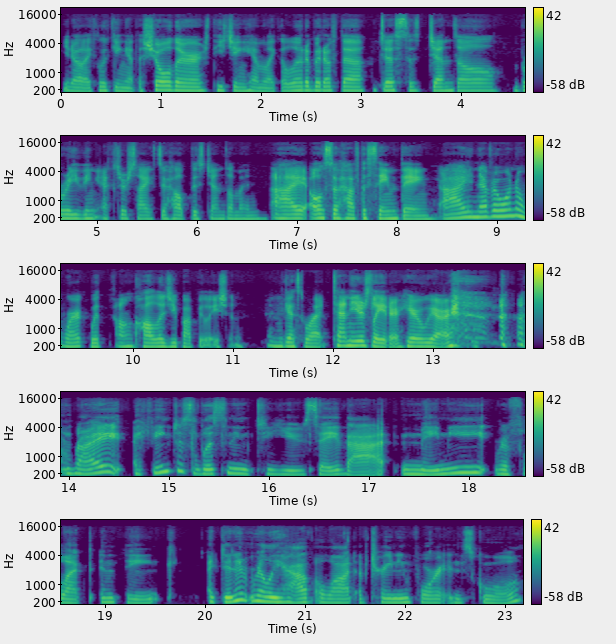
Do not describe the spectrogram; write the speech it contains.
you know, like looking at the shoulders, teaching him like a little bit of the just a gentle breathing exercise to help this gentleman. I also have the same thing. I never want to work with oncology population. And guess what? 10 years later, here we are. right. I think just listening to you say that made me reflect and think I didn't really have a lot of training for it in school.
